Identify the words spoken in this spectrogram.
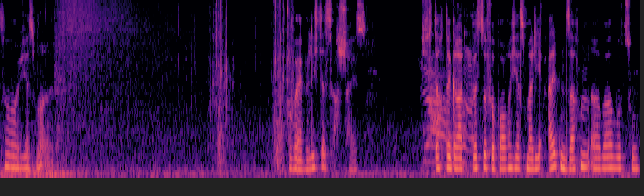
So, jetzt mal. Wobei will ich das? Ach, scheiße. Ich dachte gerade, weißt du, verbrauche ich erstmal die alten Sachen, aber wozu?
